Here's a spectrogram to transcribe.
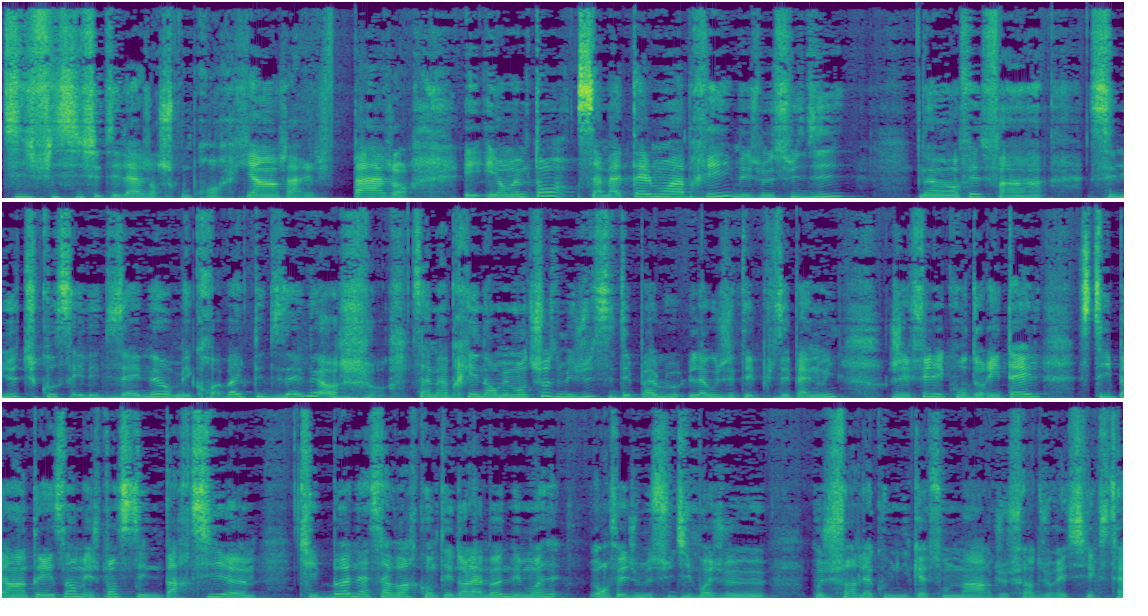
difficile. J'étais là genre je comprends rien j'arrive pas genre. Et, et en même temps ça m'a tellement appris mais je me suis dit non, en fait, enfin, c'est mieux tu conseilles les designers, mais crois pas que t'es designer. Genre, ça m'a appris énormément de choses, mais juste c'était pas là où j'étais le plus épanoui. J'ai fait les cours de retail, c'était hyper intéressant, mais je pense que c'est une partie euh, qui est bonne à savoir quand t'es dans la mode. Mais moi, en fait, je me suis dit, moi, je veux, moi, je veux faire de la communication de marque, je veux faire du récit, etc.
